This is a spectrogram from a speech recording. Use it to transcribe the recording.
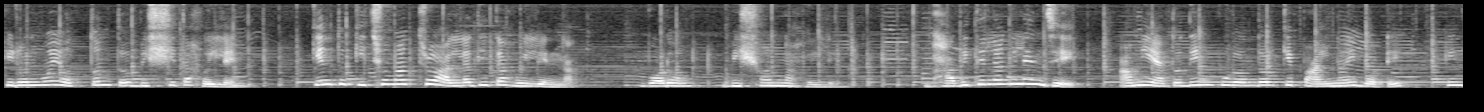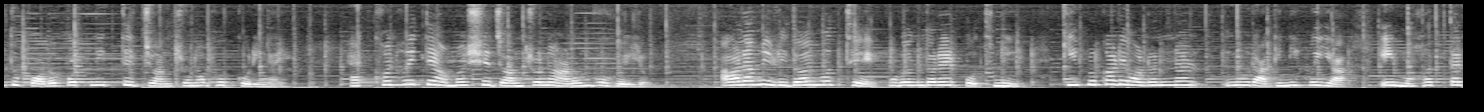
হিরণ্ময় অত্যন্ত বিস্মিতা হইলেন, কিন্তু কিছুমাত্র আহ্লাদিতা হইলেন না, বরং বিষণ্ণা হইলেন। ভাবিতে লাগিলেন যে আমি এতদিন পুরন্দরকে পাই নাই বটে, কিন্তু পরপত্নীত্বের যন্ত্রণা ভোগ করি নাই। এক্ষণ হইতে আমার সে যন্ত্রণা আরম্ভ হইল। আর আমি হৃদয় মধ্যে পুরন্দরের পত্নী, কি প্রকারে অনন্যানুরাগিনী হইয়া এই মহাত্মার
